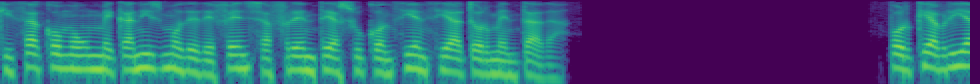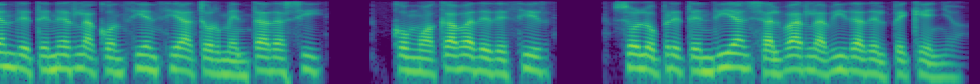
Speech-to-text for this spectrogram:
quizá como un mecanismo de defensa frente a su conciencia atormentada. ¿Por qué habrían de tener la conciencia atormentada si, como acaba de decir, solo pretendían salvar la vida del pequeño?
